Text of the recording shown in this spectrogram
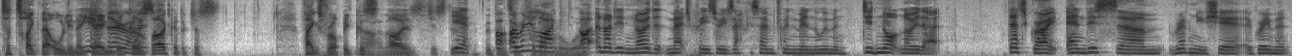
to take that all in Yeah, again no, because right. I could have just. Thanks, Robbie, because No, no, I he's- just. yeah, They're I, I really like, phenomenal work. I, and I didn't know that match fees are exactly the same between the men and the women. Did not know that. That's great. And this um, revenue share agreement,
